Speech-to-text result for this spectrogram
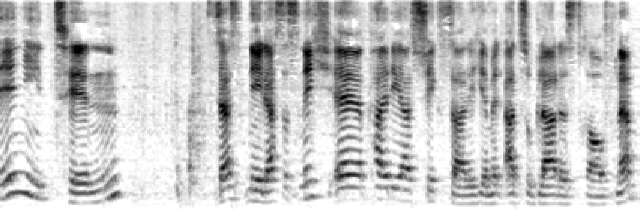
Mini-Tin. Das, nee, das ist nicht äh, Paldias Schicksale hier mit Azuglades drauf, ne?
